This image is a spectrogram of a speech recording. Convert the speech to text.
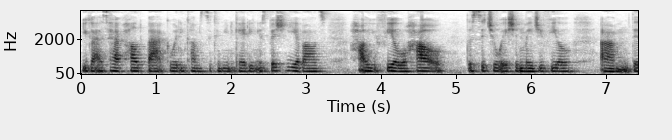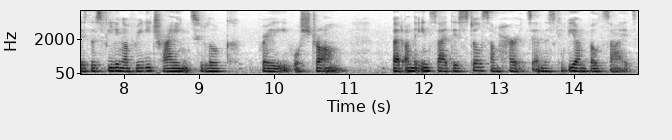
you guys have held back when it comes to communicating, especially about how you feel or how the situation made you feel. Um, there's this feeling of really trying to look brave or strong, but on the inside, there's still some hurt, and this could be on both sides.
